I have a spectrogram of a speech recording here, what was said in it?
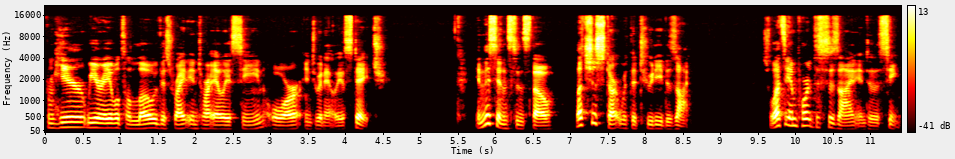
From here, we are able to load this right into our alias scene or into an alias stage. In this instance, though, let's just start with the 2D design. So let's import this design into the scene.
